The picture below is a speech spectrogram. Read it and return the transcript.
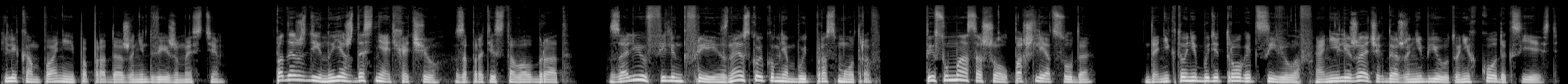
или компаний по продаже недвижимости. «Подожди, ну я ж доснять хочу», — запротестовал брат. Залью филинг фри. Знаешь, сколько у меня будет просмотров? Ты с ума сошел, пошли отсюда. Да никто не будет трогать цивилов. Они лежачих даже не бьют, у них кодекс есть.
